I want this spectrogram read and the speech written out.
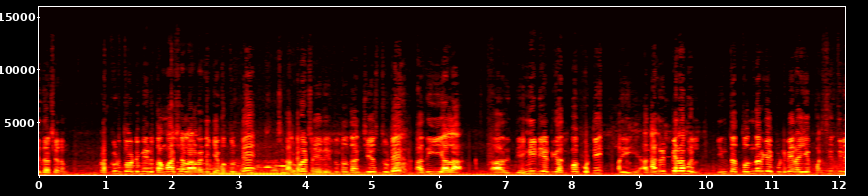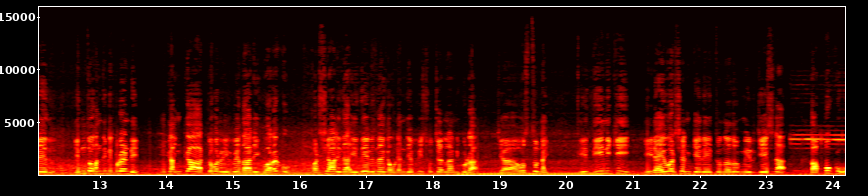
నిదర్శనం. ప్రకృతితోటి మీరు తమాషాలు ఆడడానికి ఏమవుతుంటే కల్వర్ట్స్ ఏదైతుందో దాన్ని చేస్తుంటే అది ఇలా ఇమీడియట్గా దెబ్బ కొట్టి అది అన్రిపేరబుల్ ఇంత తొందరగా ఇప్పుడు రిపేర్ అయ్యే పరిస్థితి లేదు. ఎంతో మంది చూడండి ఇంకా ఇంకా అక్టోబర్ ఇరవై తారీఖు వరకు వర్షాలు ఇదే విధంగా ఉండని చెప్పి సూచనలన్నీ కూడా చ- వస్తున్నాయి. ఈ దీనికి ఈ డైవర్షన్కి ఏదైతే ఉన్నదో మీరు చేసిన తప్పుకు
